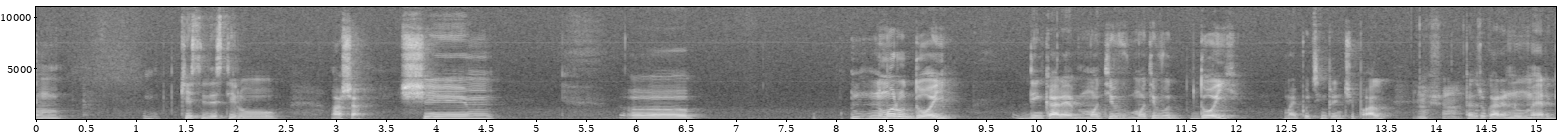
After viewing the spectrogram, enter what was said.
um, chestii de stilul așa. Și uh, numărul 2, din care motiv, motivul 2, mai puțin principal, Așa. pentru care nu merg,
